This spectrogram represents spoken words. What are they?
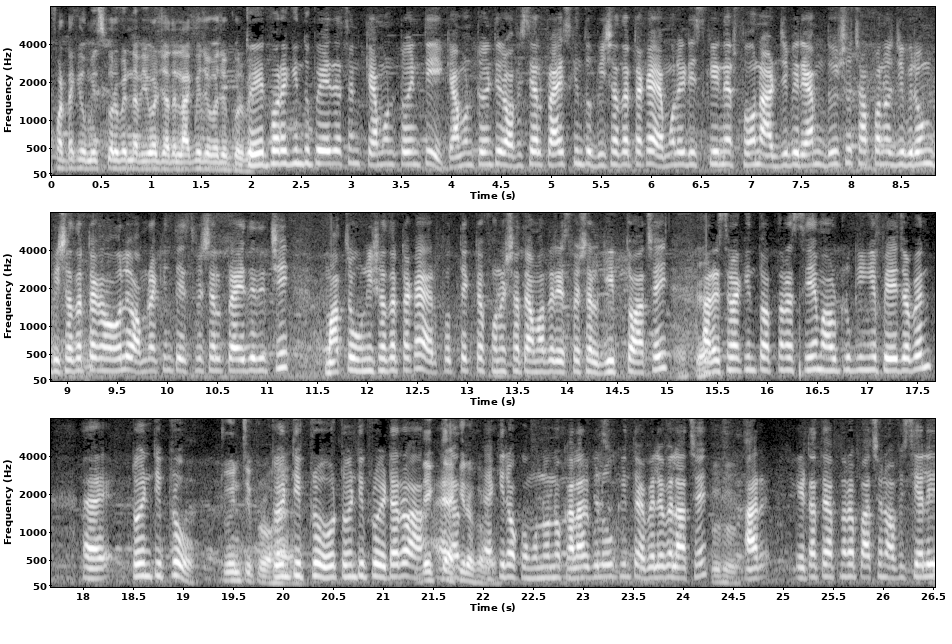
অফারটা কেউ মিস করবেন না ভিউয়ার যাদের লাগবে যোগাযোগ করবেন। তো এরপরে কিন্তু পেয়ে যাচ্ছেন কেমন টোয়েন্টি কেমন টোয়েন্টির অফিশিয়াল প্রাইস কিন্তু বিশ হাজার টাকা। অ্যামোলেড স্ক্রিনের ফোন আট জিবি র্যাম দুইশো ছাপ্পান্ন জিবি রোম বিশ হাজার টাকা হলেও আমরা কিন্তু স্পেশাল প্রাইসে দিচ্ছি মাত্র উনিশ হাজার টাকা। আর প্রত্যেকটা ফোনের সাথে আমাদের স্পেশাল গিফট তো আছেই। আর এছাড়া কিন্তু আপনারা সেম আউটলুকিং এ পেয়ে যাবেন। Twenty pro twenty pro twenty pro twenty pro এটারও। একই রকম। অন্যান্য কালারগুলোও কিন্তু অ্যাভেলেবেল আছে। আর এটাতে আপনারা পাচ্ছেন অফিসিয়ালি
